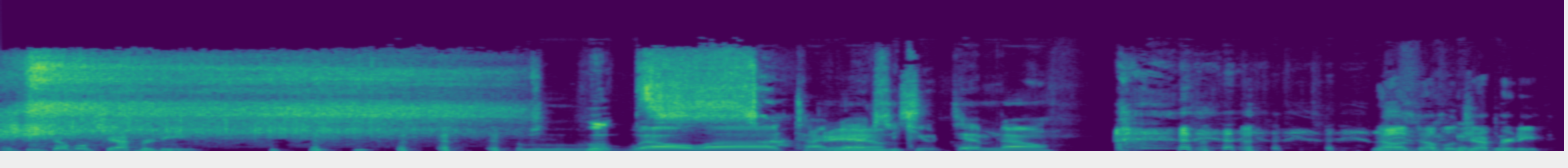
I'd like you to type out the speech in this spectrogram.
it'd be double jeopardy. Ooh, well, uh, time to execute Tim now. No, double jeopardy.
